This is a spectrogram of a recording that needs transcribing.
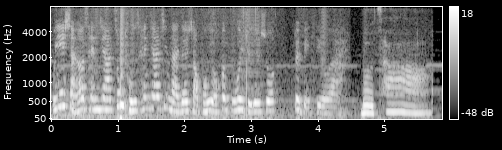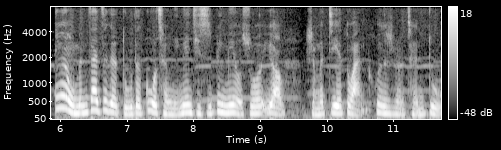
我也想要参加，中途参加进来的小朋友会不会觉得说对北丢啊？没差啊，因为我们在这个读的过程里面，其实并没有说要什么阶段或者什么程度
